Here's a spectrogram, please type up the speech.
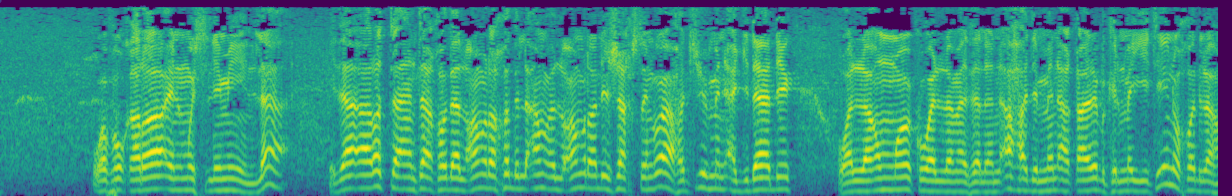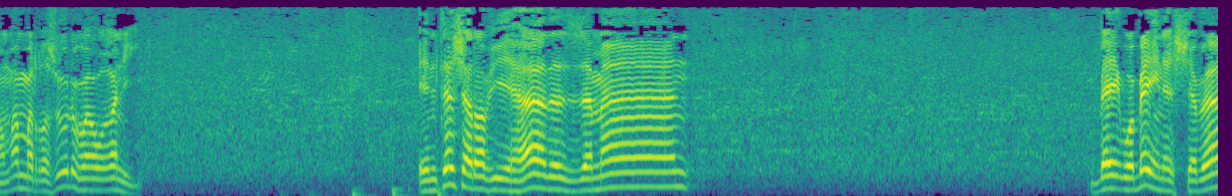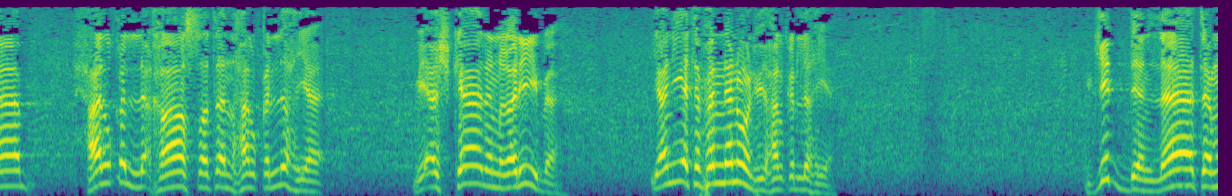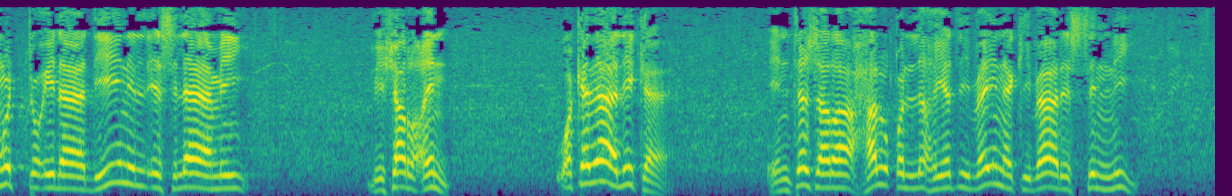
وفقراء المسلمين لا إذا أردت أن تأخذ العمرة خذ العمرة لشخص واحد شوف من أجدادك ولا أمك ولا مثلا أحد من أقاربك الميتين وخذ لهم أما الرسول فهو غني. انتشر في هذا الزمان بي وبين الشباب حلق خاصة حلق اللحية بأشكال غريبة. يعني يتفننون في حلق اللحية. جدا لا تمت إلى دين الإسلام بشرع. وكذلك انتشر حلق اللحية بين كبار السن.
